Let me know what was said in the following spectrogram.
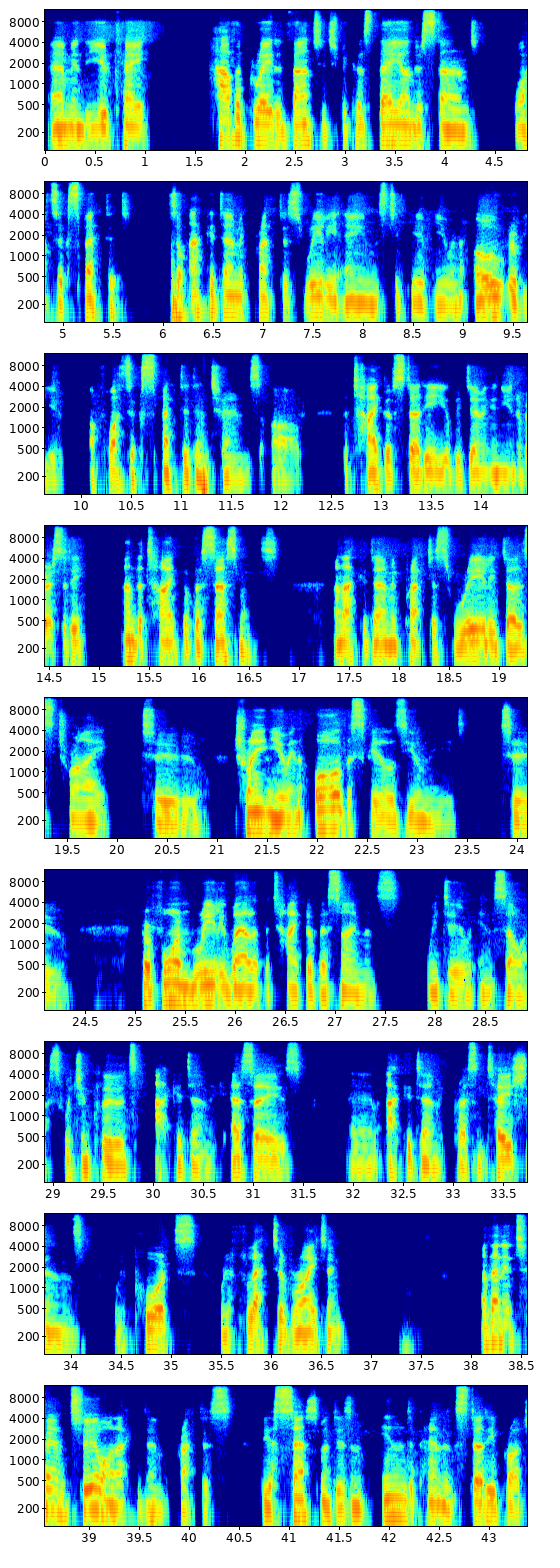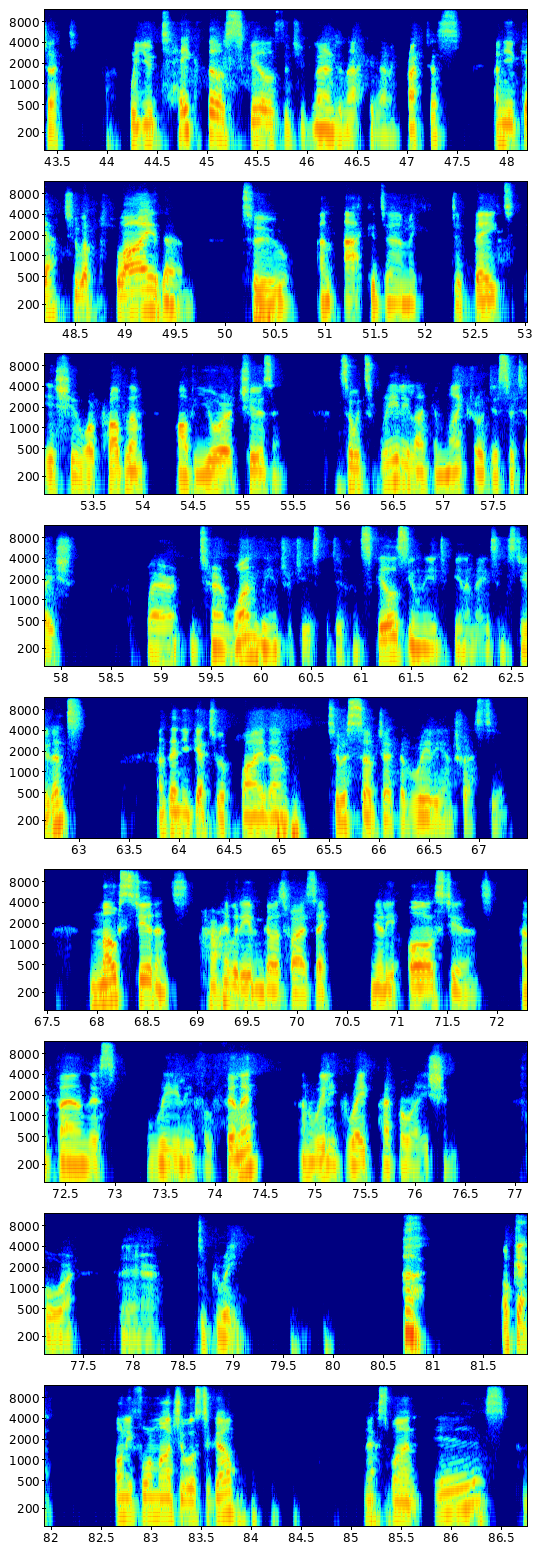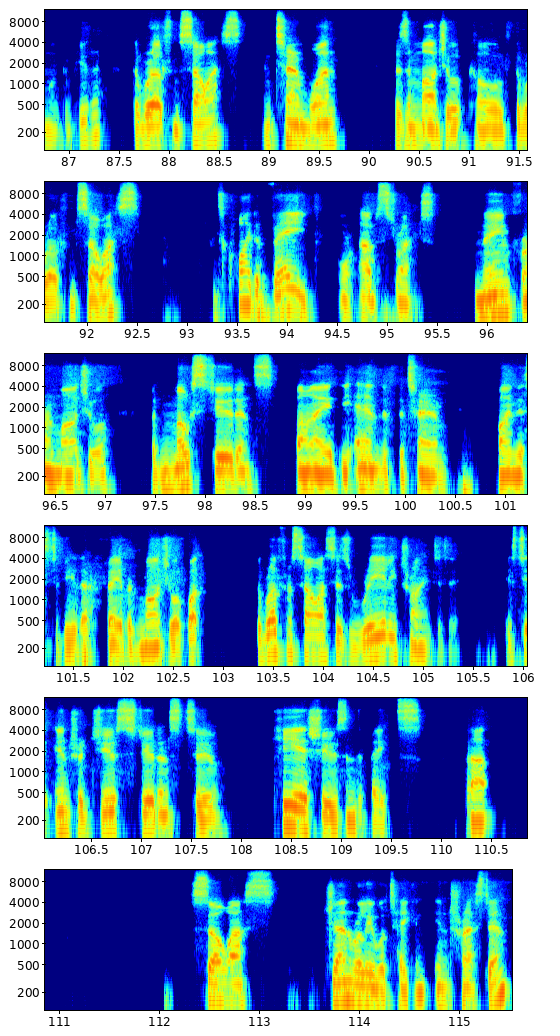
um, in the UK have a great advantage because they understand what's expected. So academic practice really aims to give you an overview of what's expected in terms of the type of study you'll be doing in university and the type of assessments. And academic practice really does try to train you in all the skills you'll need to perform really well at the type of assignments we do in SOAS, which includes academic essays, um, academic presentations, reports, reflective writing. And then in term two on academic practice, the assessment is an independent study project where you take those skills that you've learned in academic practice and you get to apply them to an academic debate, issue, or problem of your choosing. So it's really like a micro dissertation where in term one, we introduce the different skills you'll need to be an amazing student. And then you get to apply them to a subject that really interests you. Most students, or I would even go as far as say, nearly all students have found this really fulfilling and really great preparation for their degree. Okay, only four modules to go. Next one is, come on computer, the world from SOAS. In term one, there's a module called the world from SOAS. It's quite a vague or abstract name for a module, but most students by the end of the term find this to be their favorite module. What the World from SOAS is really trying to do is to introduce students to key issues and debates that SOAS generally will take an interest in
